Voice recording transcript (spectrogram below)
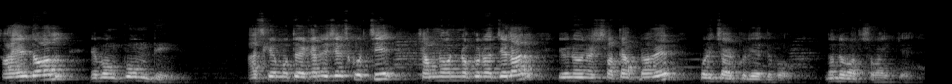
শাহেদল এবং কুমতি। আজকের মতো এখানে শেষ করছি। সামনে অন্য কোনো জেলার ইউনিয়নের সাথে আপনাদের পরিচয় করিয়ে দেব। ধন্যবাদ সবাইকে।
